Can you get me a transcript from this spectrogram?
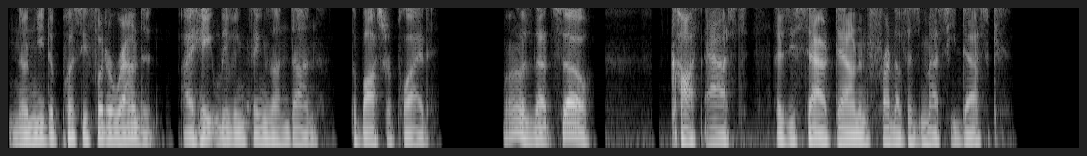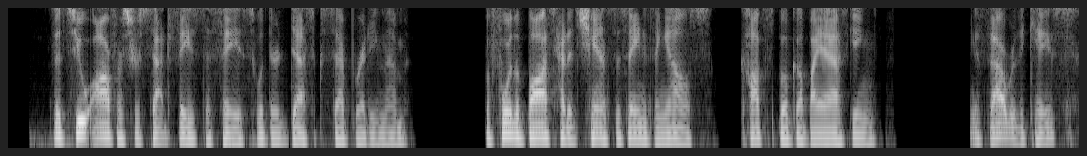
No need to pussyfoot around it. I hate leaving things undone, the boss replied. Oh, is that so? Koth asked as he sat down in front of his messy desk. The two officers sat face to face with their desks separating them. Before the boss had a chance to say anything else, Koth spoke up by asking, If that were the case,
